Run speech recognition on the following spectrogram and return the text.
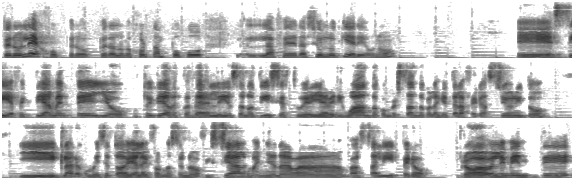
pero lejos, pero, pero a lo mejor tampoco la federación lo quiere, ¿o no? Eh, sí, efectivamente, yo justo hoy día, después de haber leído esa noticia, estuve ahí averiguando, conversando con la gente de la federación y todo. Y claro, como dice todavía la información no oficial, mañana va, va a salir, pero probablemente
